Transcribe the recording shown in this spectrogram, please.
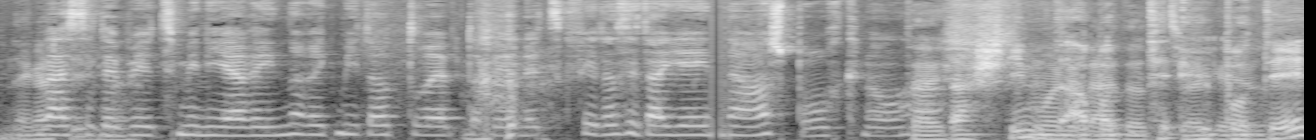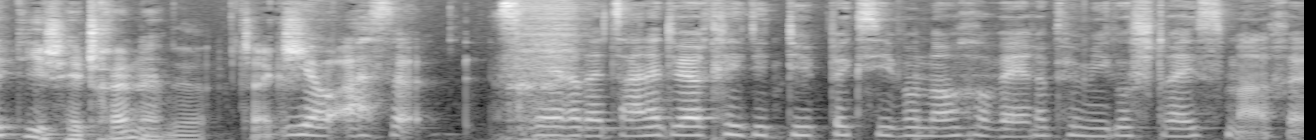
negativ. Weiss nicht, ob jetzt meine Erinnerung mich da trübt, aber ich habe nicht das Gefühl, dass ich da je in Anspruch genommen habe. Das, das stimmt, aber hypothetisch hättest du können. Ja. ja, also es wären jetzt auch nicht wirklich die Typen gewesen, die nachher wären für mich Stress machen.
